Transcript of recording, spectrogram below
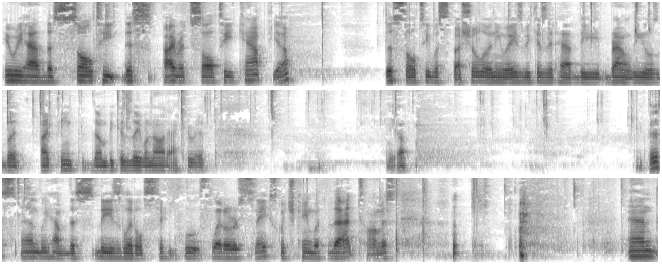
Here we have the salty, this pirate salty cap, yeah. This salty was special anyways because it had the brown wheels, but I painted them because they were not accurate. Yep. Like this, and we have this these little slitter snakes which came with that Thomas. And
